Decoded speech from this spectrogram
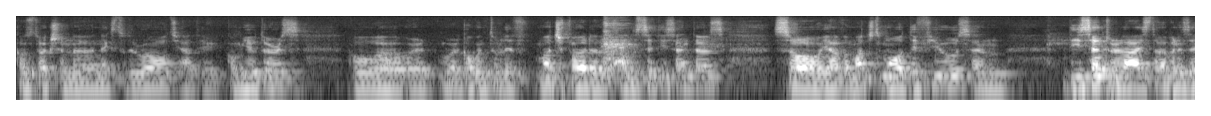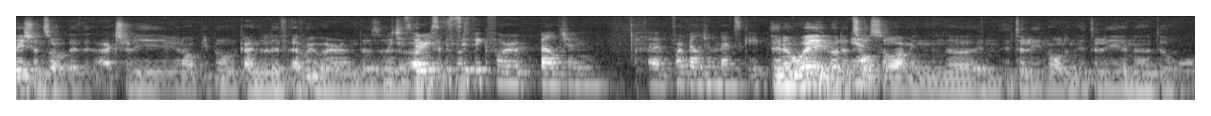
construction uh, next to the roads. You had the commuters who uh, were were going to live much further from the city centers. So you have a much more diffuse and decentralized urbanization. So that actually, you know, people kind of live everywhere, and there's a Which is very specific for Belgian, uh, for Belgian landscape. in a way, but it's Yeah. also, I mean, uh, in Italy, northern Italy, in uh, the Ruhr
